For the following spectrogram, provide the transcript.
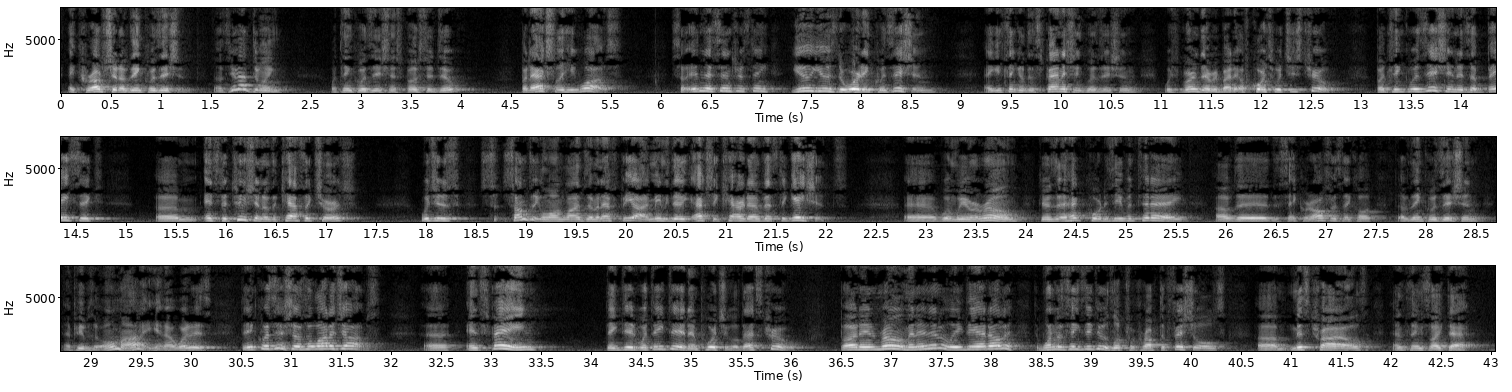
a corruption of the Inquisition. Now, you're not doing what the Inquisition is supposed to do, but actually he was. So isn't this interesting? You use the word Inquisition, and you think of the Spanish Inquisition, which burned everybody, of course, which is true. But the Inquisition is a basic um, institution of the Catholic Church, which is something along the lines of an FBI, meaning they actually carried out investigations. Uh, when we were in Rome, there's a headquarters even today of the, the sacred office, they call it, of the Inquisition, and people say, oh my, you know, what it is. The Inquisition has a lot of jobs. Uh, in Spain, they did what they did. In Portugal, that's true. But in Rome and in Italy, they had other, one of the things they do is look for corrupt officials, um, mistrials, and things like that.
